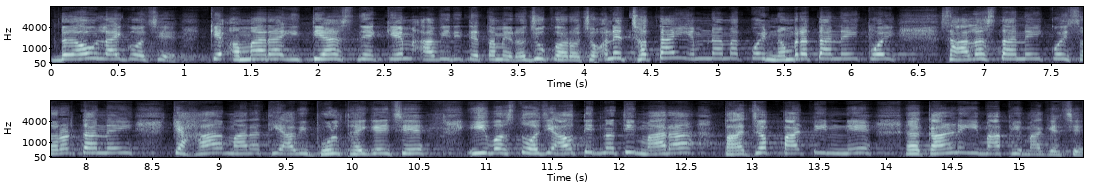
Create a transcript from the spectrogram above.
દવ લાગ્યો છે કે અમારા ઇતિહાસને કેમ આવી રીતે તમે રજૂ કરો છો? અને છતાંય એમનામાં કોઈ નમ્રતા નહીં, કોઈ સાલસતા નહીં, કોઈ સરળતા નહીં કે હા, મારાથી આવી ભૂલ થઈ ગઈ છે. એ વસ્તુ હજી આવતી જ નથી. મારા ભાજપ પાર્ટીને કારણે એ માફી માગે છે.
